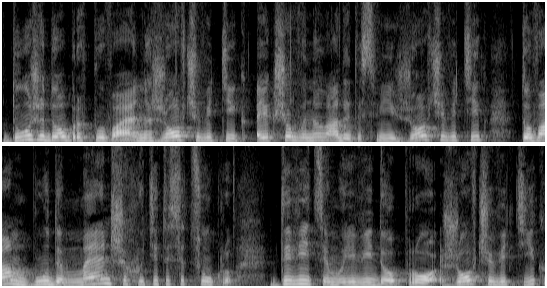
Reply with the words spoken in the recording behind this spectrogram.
дуже добре впливає на жовчовідтік. А якщо ви наладите свій жовчовідтік, то вам буде менше хотітися цукру. Дивіться моє відео про жовчовідтік.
